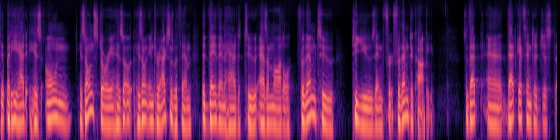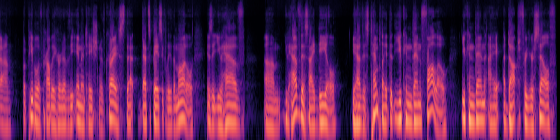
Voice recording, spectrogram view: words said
th- but he had his own his own story and his own, his own interactions with them that they then had to as a model for them to to use and for, for them to copy. So that uh, that gets into just um, what people have probably heard of the imitation of Christ. That that's basically the model is that you have um, you have this ideal, you have this template that you can then follow. You can then I, adopt for yourself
